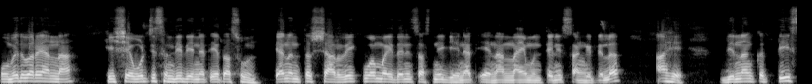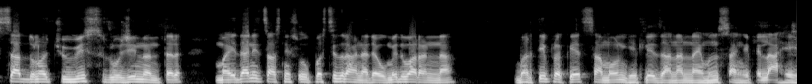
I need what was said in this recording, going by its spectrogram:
उमेदवार यांना ही शेवटची संधी देण्यात येत असून त्यानंतर शारीरिक व मैदानी चाचणी घेण्यात येणार नाही म्हणून त्यांनी सांगितलेलं आहे. दिनांक तीस सात दोन हजार चोवीस रोजी नंतर मैदानी चाचणीस उपस्थित राहणाऱ्या उमेदवारांना भरती प्रक्रियेत सामावून घेतले जाणार नाही म्हणून सांगितलेलं आहे.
